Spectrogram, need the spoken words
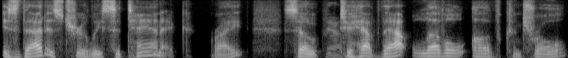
Is that is truly satanic, right? So yeah. to have that level of control,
